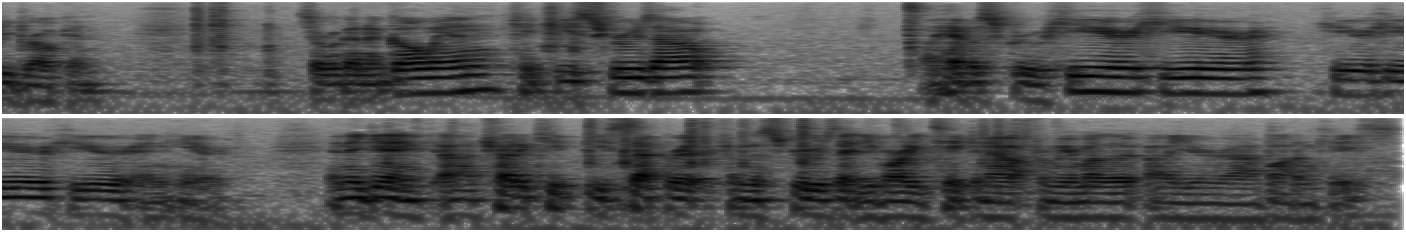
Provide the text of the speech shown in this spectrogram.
be broken. So we're going to go in, take these screws out. I have a screw here, here, here, here, here, and here. And again, uh, try to keep these separate from the screws that you've already taken out from your mother, uh, your uh, bottom case.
